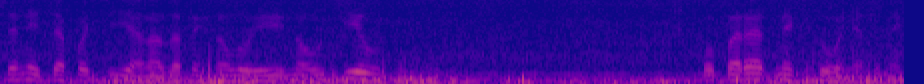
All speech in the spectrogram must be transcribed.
Пшениця посіяна за технологією ноутіл. Попередник соняшник.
